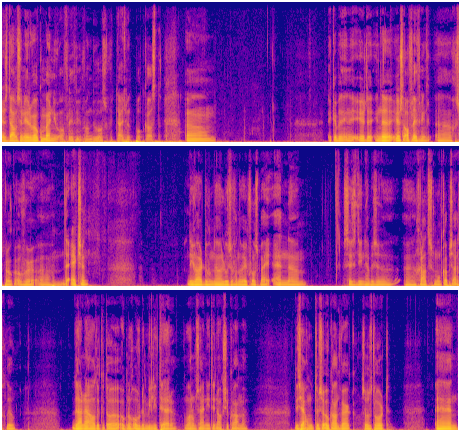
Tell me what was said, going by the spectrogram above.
Yes, dames en heren, welkom bij een nieuwe aflevering van Doe Alsof je thuis bent podcast. Ehm, ik heb in de, in de eerste aflevering eh, gesproken over ehm, de Action. Die waren toen uh, loser van de week volgens mij. En ehm, sindsdien hebben ze uh, gratis mondkapjes uitgedeeld. Daarna had ik het ook nog over de militairen. Waarom zij niet in actie kwamen. Die zijn ondertussen ook aan het werk, zoals het hoort. En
